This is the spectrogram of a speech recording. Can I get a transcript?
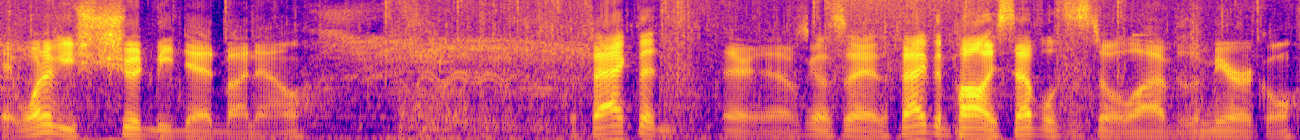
Hey, one of you should be dead by now. The fact that there, I was gonna say the fact that Polycephalus is still alive is a miracle.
